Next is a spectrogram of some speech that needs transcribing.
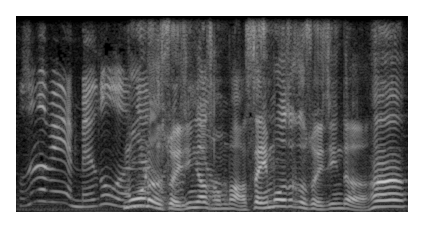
可是那边也没路了。摸了水晶要重跑，谁摸这个水晶的？哼。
